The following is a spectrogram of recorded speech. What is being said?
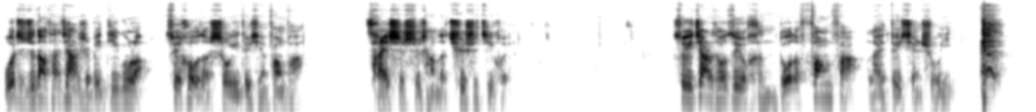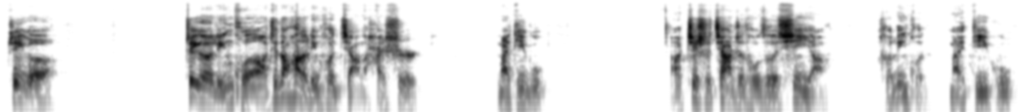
我只知道它价值被低估了，最后的收益兑现方法才是市场的趋势机会。所以价值投资有很多的方法来兑现收益，这个这个灵魂啊，这段话的灵魂讲的还是买低估啊，这是价值投资的信仰和灵魂，买低估。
